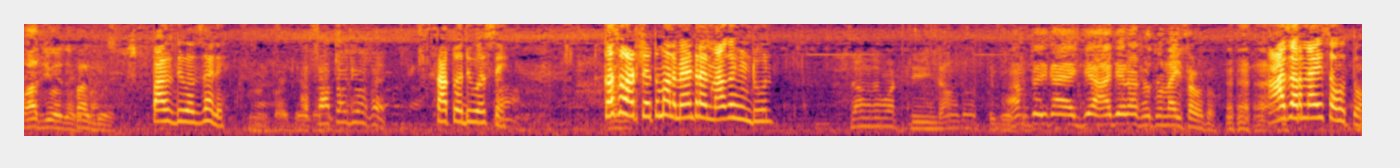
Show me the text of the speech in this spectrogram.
पाच दिवस झाले. पाच दिवस. पाच दिवस झाले. हं, पाच दिवस सातवा दिवस आहे. सातवा दिवस आहे. कसं वाटतंय तुम्हाला मेंढरान मागं हिंडून? चांगलं वाटते. आमचं काय जे आजार होतो नाहीसा होतो. आजार नाहीसा होतो.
